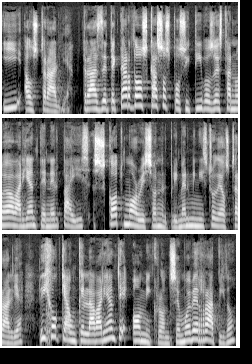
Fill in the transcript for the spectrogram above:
y Australia. Tras detectar dos casos positivos de esta nueva variante en el país, Scott Morrison, el primer ministro de Australia, dijo que aunque la variante Omicron se mueve rápido,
